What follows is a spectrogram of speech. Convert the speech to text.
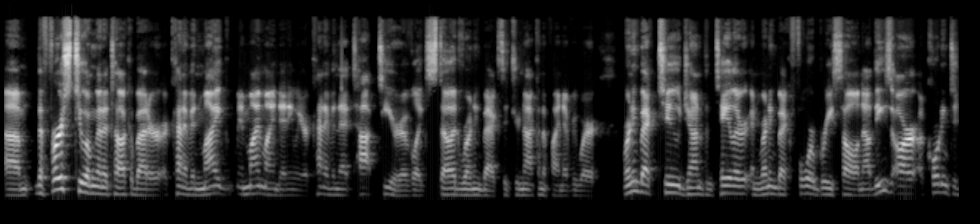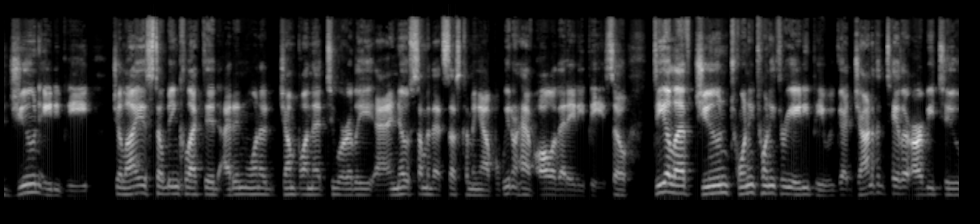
Um, the first two I'm going to talk about are, are kind of in my in my mind anyway, are kind of in that top tier of like stud running backs that you're not going to find everywhere. Running back two, Jonathan Taylor, and running back four, Breece Hall. Now, these are according to June ADP. July is still being collected. I didn't want to jump on that too early. I know some of that stuff's coming out, but we don't have all of that ADP. So DLF June 2023 ADP. We've got Jonathan Taylor RB2,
